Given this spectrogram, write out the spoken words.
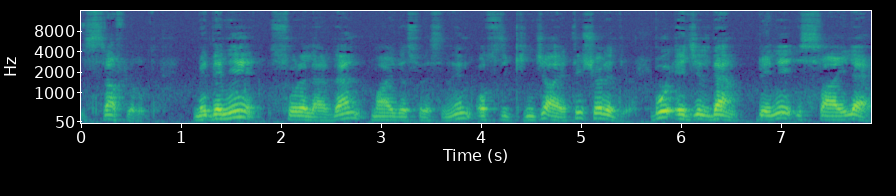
İsraf yoludur. Medeni surelerden Maide suresinin 32. ayeti şöyle diyor. Bu ecilden beni İsrail'e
